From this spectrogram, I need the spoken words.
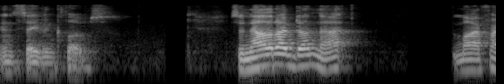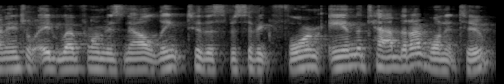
and save and close. So now that I've done that, my financial aid web form is now linked to the specific form and the tab that I want it to.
